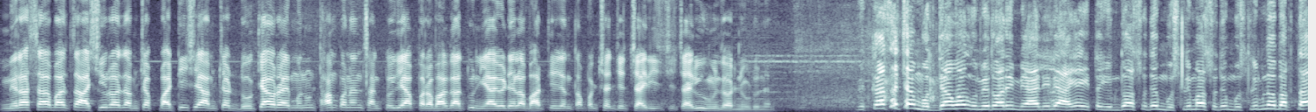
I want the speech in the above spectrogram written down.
मिरासाहेबाचा आशीर्वाद आमच्या पाठीशी आमच्या डोक्यावर आहे म्हणून ठामपणाने सांगतो की या प्रभागातून या वेळेला भारतीय जनता पक्षाचे चारीचे चारी उमेदवार निवडून आहेत विकासाच्या मुद्द्यावर उमेदवारी मिळालेली आहे. इथं हिंदू असू दे मुस्लिम असू दे मुस्लिम न बघता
